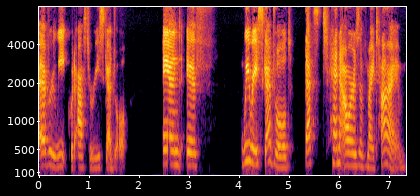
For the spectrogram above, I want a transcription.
every week would ask to reschedule. And if we rescheduled, that's 10 hours of my time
